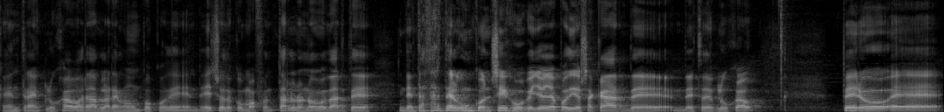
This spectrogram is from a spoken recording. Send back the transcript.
que entra en Clubhouse, ahora hablaremos un poco de, eso, de cómo afrontarlo, ¿no? darte, intentar darte algún consejo que yo haya podido sacar de, de esto de Clubhouse pero eh,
